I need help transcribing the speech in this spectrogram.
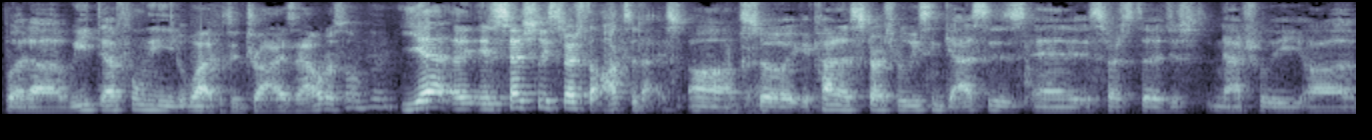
but uh, we definitely Why? Because it dries out or something? yeah, it essentially starts to oxidize. Um, Okay. So it, kind of starts releasing gases and it starts to just naturally uh,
